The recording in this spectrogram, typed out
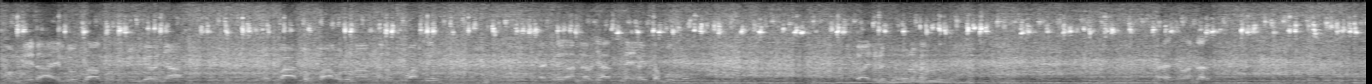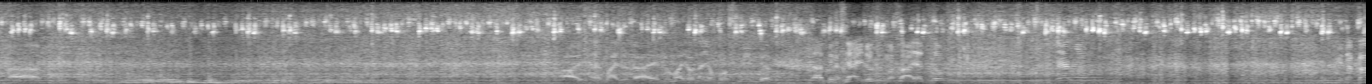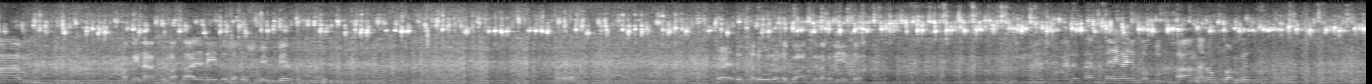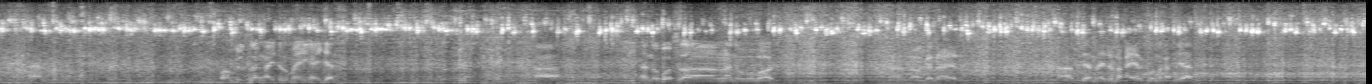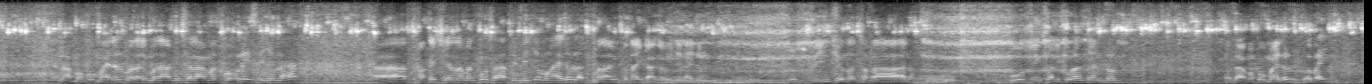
Kunti dahil doon sa cross member niya. Nagpatong pa ako doon ng ano, washer. Kasi under niya at maingay tambos niya. Ito idol yung buo naman. Ayan, yung under. At Ayos na yung idol dahil lumayo na yung cross member. Dati kasi idol sumasayad to. Yan yung pinaka makina sumasaya dito sa cross member. Ayan. Kaya doon sa dulo nagwasal ako dito. Yung idol at may ngayon ang ano, pambil. Pambil lang idol maingay dyan. Ah, ano boss ang ano mo boss? Ano ka na yan? At yan na ito naka-aircon na kasi yan. Salamat po mga idol. Maraming maraming salamat po ulit sa inyong lahat. At pakishare naman po sa ating video mga idol. At marami po tayong gagawin yan idol. Suspension at saka ano, busing sa likuran yan doon. Salamat po mga idol. Bye-bye.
